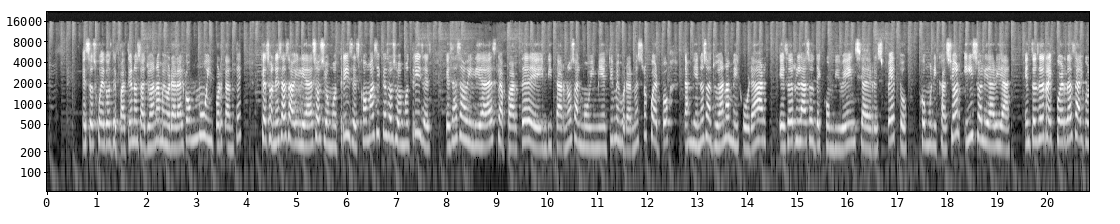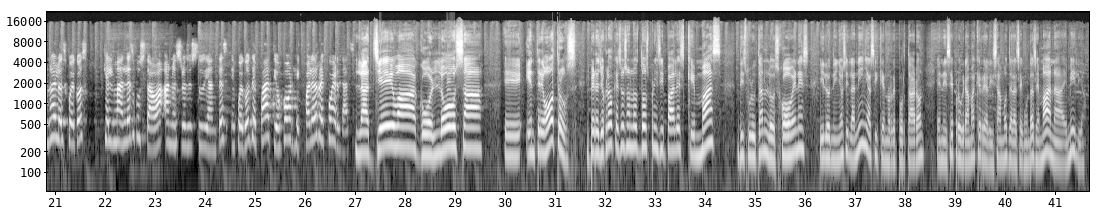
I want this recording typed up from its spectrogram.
esos juegos de patio nos ayudan a mejorar algo muy importante, que son esas habilidades sociomotrices. ¿Cómo así que sociomotrices? Esas habilidades que aparte de invitarnos al movimiento y mejorar nuestro cuerpo, también nos ayudan a mejorar esos lazos de convivencia, de respeto, comunicación y solidaridad. Entonces, ¿recuerdas alguno de los juegos que más les gustaba a nuestros estudiantes en juegos de patio, Jorge? ¿Cuáles recuerdas? La lleva, golosa, eh, entre otros. Pero yo creo que esos son los dos principales que más disfrutan los jóvenes y los niños y las niñas y que nos reportaron en ese programa que realizamos de la segunda semana, Emilia.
